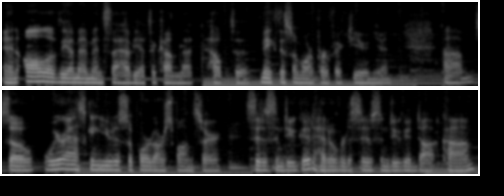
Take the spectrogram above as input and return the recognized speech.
and all of the amendments that have yet to come that help to make this a more perfect union. Um, so we're asking you to support our sponsor, Citizen Do Good. Head over to citizendogood.com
